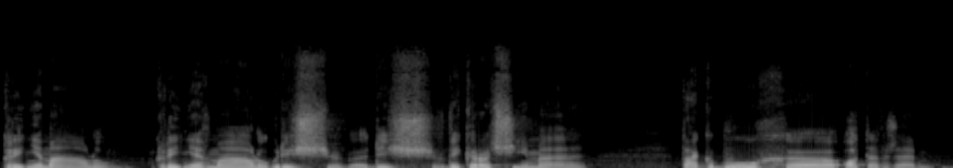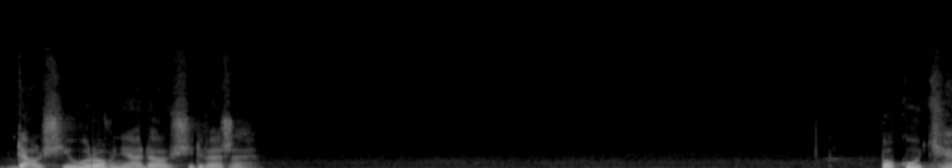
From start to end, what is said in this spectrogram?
klidně málu, klidně v málu. Když, když vykročíme, tak Bůh eh, otevře další úrovně a další dveře. Pokud eh,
